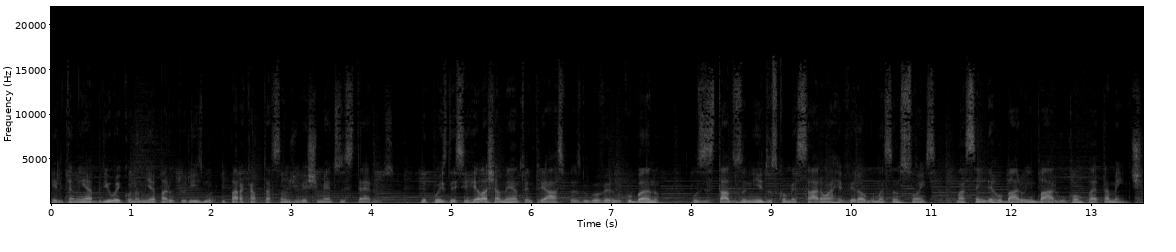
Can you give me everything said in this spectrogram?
Ele também abriu a economia para o turismo e para a captação de investimentos externos. Depois desse relaxamento, entre aspas, do governo cubano, os Estados Unidos começaram a rever algumas sanções, mas sem derrubar o embargo completamente.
